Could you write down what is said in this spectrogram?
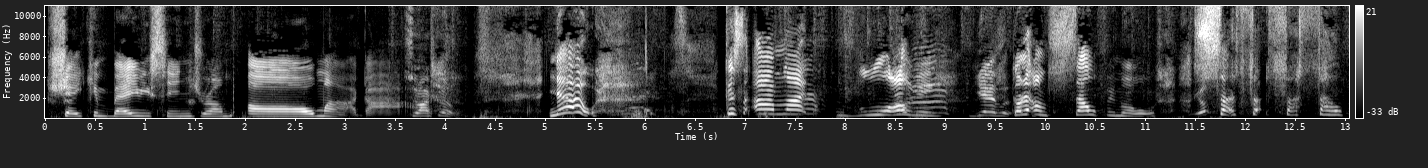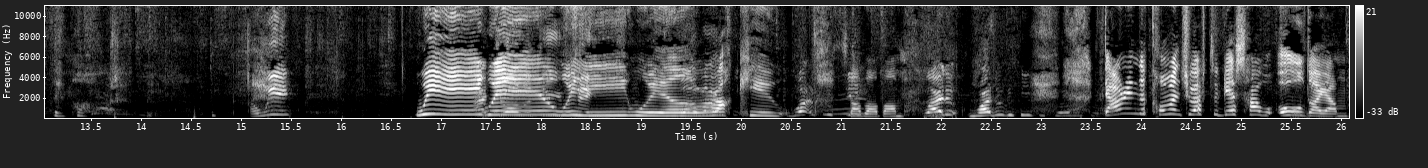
Shaking baby syndrome. Oh my god. Should I film? No! Because I'm like vlogging. Yeah, look. Got it on selfie mode. Se- selfie mode. And we. We I will, don't we will Well, rock you. What if we see? Ba ba bum. Why do Why do we keep? Down in the comments, you have to guess how old I am.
